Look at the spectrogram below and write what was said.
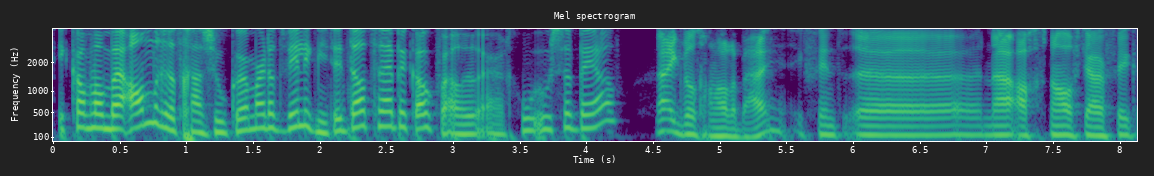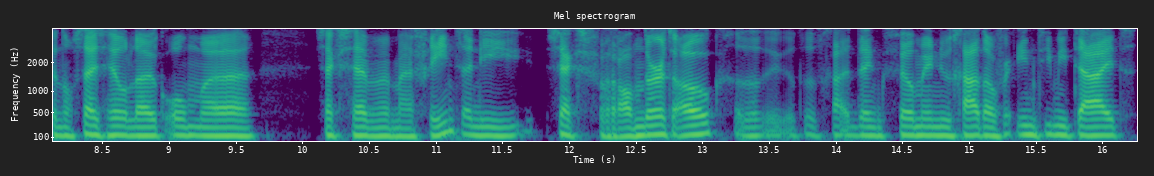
ik kan wel bij anderen het gaan zoeken, maar dat wil ik niet. En dat heb ik ook wel heel erg. Hoe, hoe is dat bij jou? Nou, ik wil het gewoon allebei. Ik vind na 8,5 jaar vind ik het nog steeds heel leuk om seks te hebben met mijn vriend. En die seks verandert ook. Dat, dat, het gaat, ik denk veel meer nu gaat over intimiteit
